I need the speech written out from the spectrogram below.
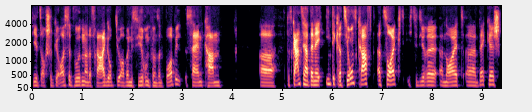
die jetzt auch schon geäußert wurden, an der Frage, ob die Urbanisierung für uns ein Vorbild sein kann. Äh, das Ganze hat eine Integrationskraft erzeugt. Ich zitiere erneut äh, Bekesch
